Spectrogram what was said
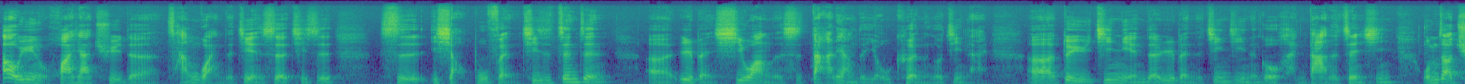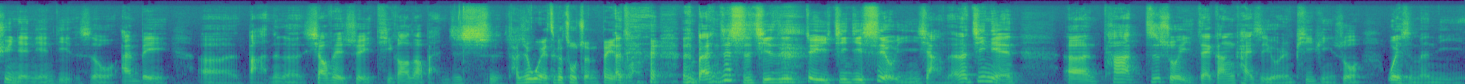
奥运花下去的场馆的建设其实是一小部分。其实真正呃，日本希望的是大量的游客能够进来。呃，对于今年的日本的经济能够很大的振兴。我们知道去年年底的时候，安倍。呃，把那个消费税提高到百分之十，他就为了这个做准备的嘛。百分之十其实对于经济是有影响的。那今年，呃，他之所以在刚刚开始有人批评说，为什么你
